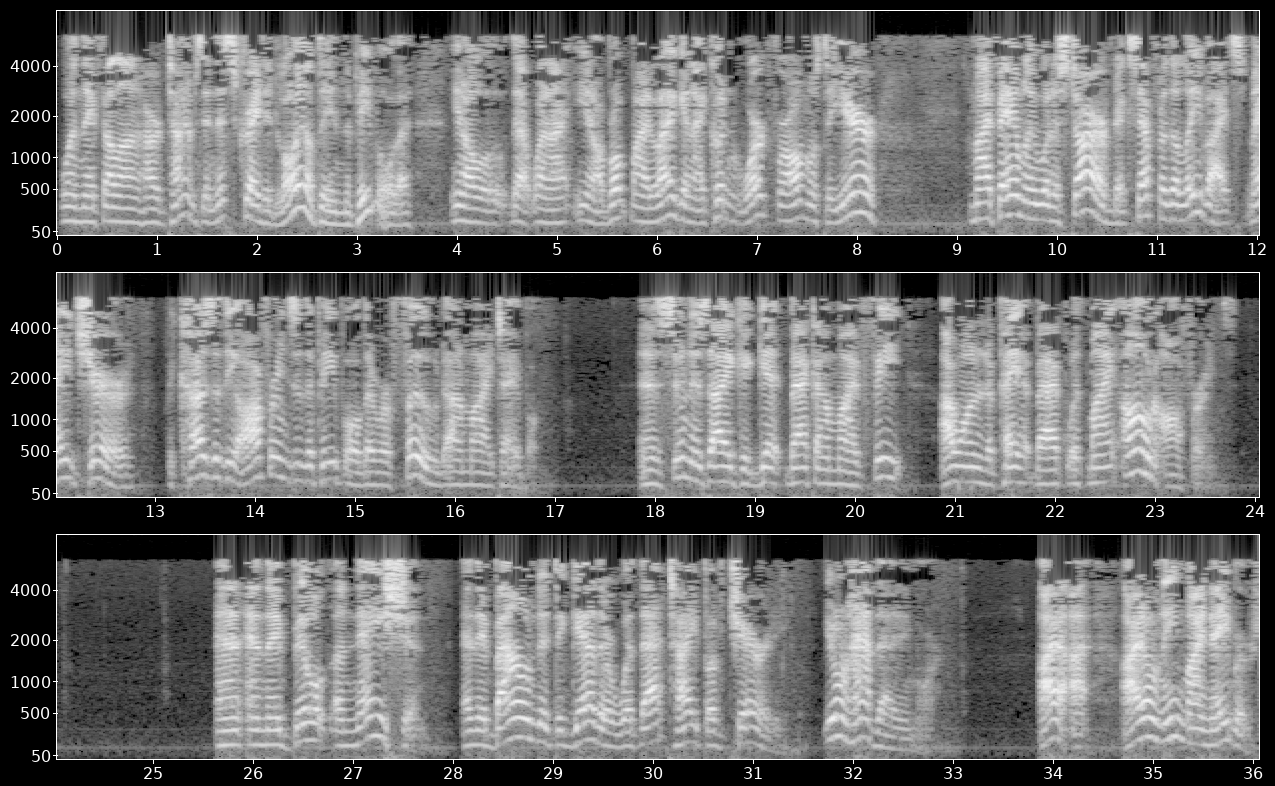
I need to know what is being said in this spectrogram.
when they fell on hard times. And this created loyalty in the people that, you know, that when I, you know, broke my leg and I couldn't work for almost a year, my family would have starved except for the Levites made sure because of the offerings of the people there were food on my table. And as soon as I could get back on my feet, I wanted to pay it back with my own offerings. And, and they built a nation and they bound it together with that type of charity. You don't have that anymore. I, I, I don't need my neighbors.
